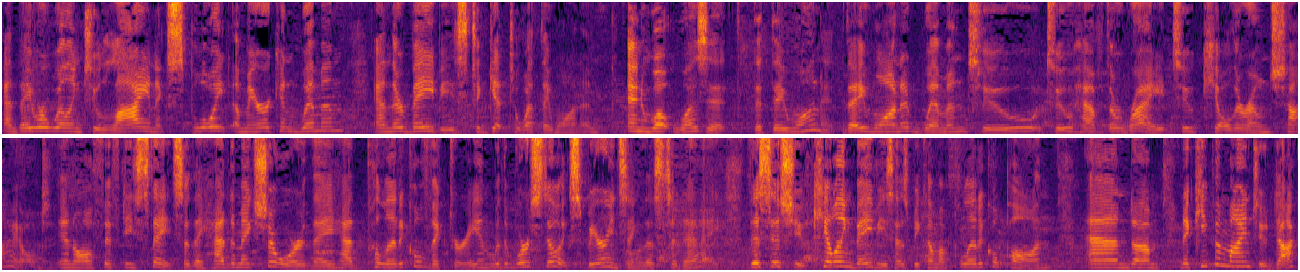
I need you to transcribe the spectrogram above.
and they were willing to lie and exploit American women and their babies to get to what they wanted. And what was it that they wanted? They wanted women to to have the right to kill their own child in all 50 states. So they had to make sure they had political victory, and we're still experiencing this today. This issue, killing babies, has become a political pawn. And um, now keep in mind too, doc,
